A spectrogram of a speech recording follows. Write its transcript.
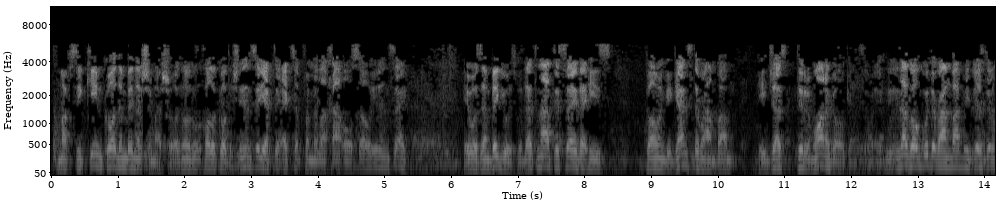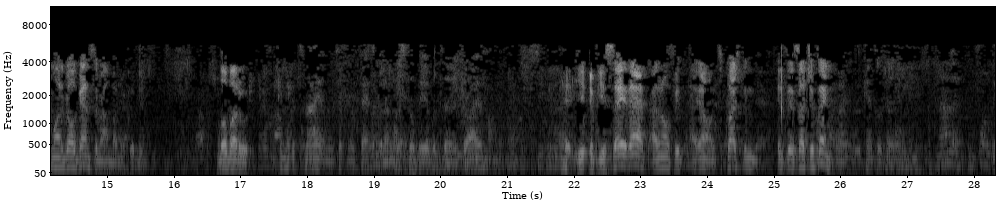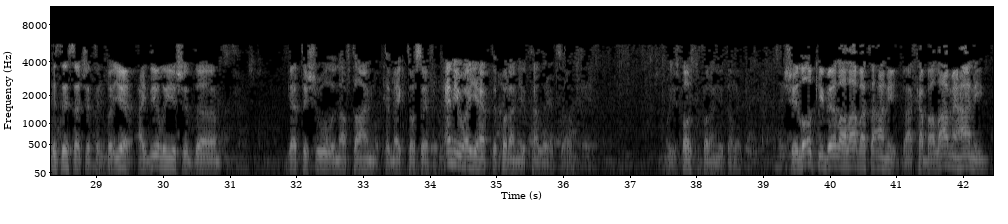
Mafsikim kodem ben hashemashot. He didn't say you have to accept from melacha also. He didn't say. He was ambiguous, but that's not to say that he's going against the Rambam. He just didn't want to go against it. He's not going with the Rambam. He just didn't want to go against the Rambam. It could be. Lo barur. Can make it tonight. Taking a fast, but I want to still be able to drive. If you say that, I don't know if it. You know, it's a question. Is there such a thing? Right, we can't go driving. Is there such a thing? But yeah, ideally you should uh, get to shul enough time to make tosefet. Anyway, you have to put on your talit. So, or you're supposed to put on your talit. Shelo kibel alav ata'anit va'kabala mehani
